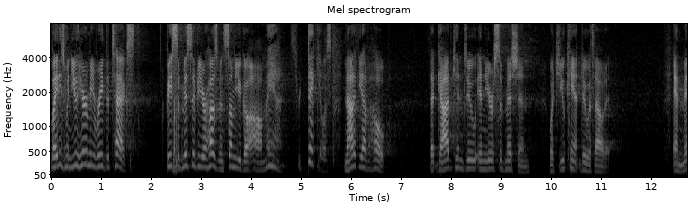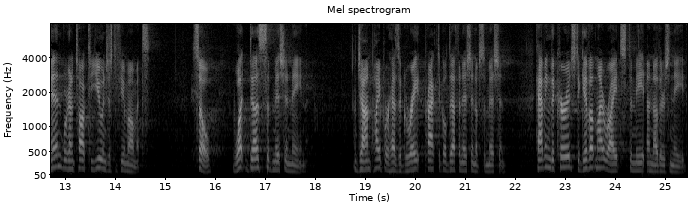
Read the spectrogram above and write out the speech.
ladies, when you hear me read the text, be submissive to your husband. Some of you go, "Oh man, it's ridiculous." Not if you have hope that God can do in your submission what you can't do without it. And men, we're going to talk to you in just a few moments. So, what does submission mean? John Piper has a great practical definition of submission having the courage to give up my rights to meet another's need.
